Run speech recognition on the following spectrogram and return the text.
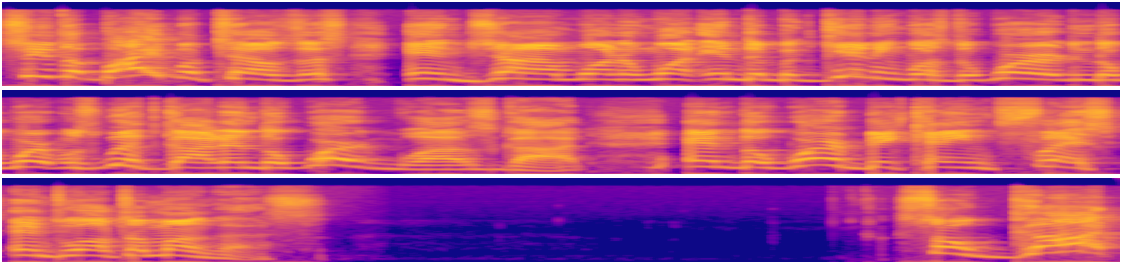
See, the Bible tells us in John 1 and 1 in the beginning was the Word, and the Word was with God, and the Word was God, and the Word became flesh and dwelt among us. So God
